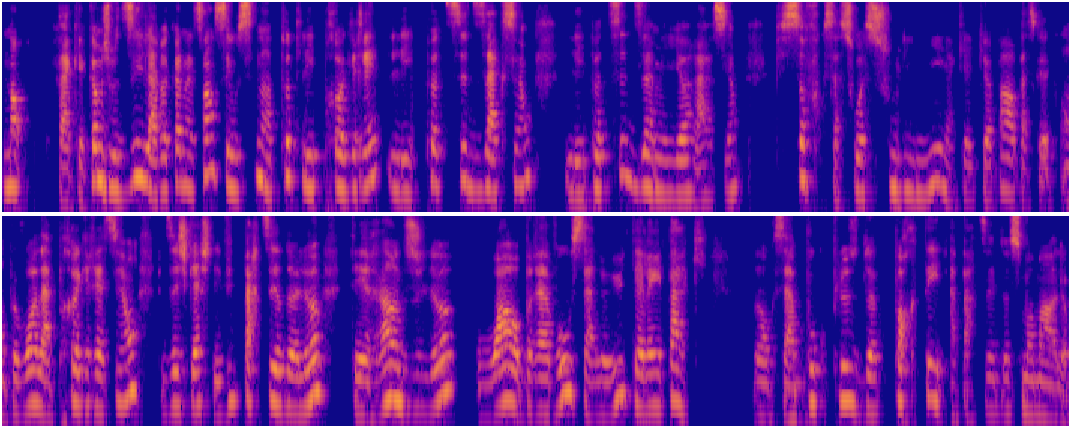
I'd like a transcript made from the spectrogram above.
non. Fait que, comme je vous dis, la reconnaissance, c'est aussi dans tous les progrès, les petites actions, les petites améliorations. Puis ça, il faut que ça soit souligné à quelque part parce qu'on peut voir la progression, puis dire, je gâche, t'ai vu de partir de là, tu es rendu là, wow, bravo, ça a eu tel impact. Donc, ça a beaucoup plus de portée à partir de ce moment-là.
